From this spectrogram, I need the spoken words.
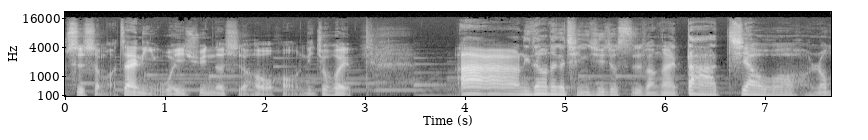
是什么？在你微醺的时候，吼，你就会啊，你知道那个情绪就释放开，大叫哦，都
